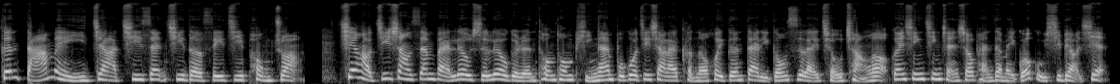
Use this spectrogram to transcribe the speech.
跟达美一架七三七的飞机碰撞。幸好机上三百六十六个人通通平安，不过接下来可能会跟代理公司来求偿了。关心清晨收盘的美国股市表现，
